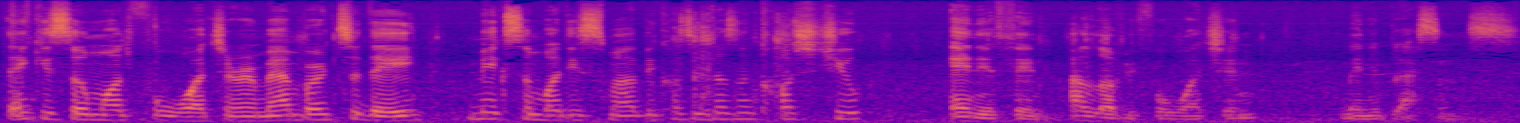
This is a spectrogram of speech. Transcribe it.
Thank you so much for watching. Remember today, make somebody smile because it doesn't cost you anything. I love you for watching. Many blessings.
